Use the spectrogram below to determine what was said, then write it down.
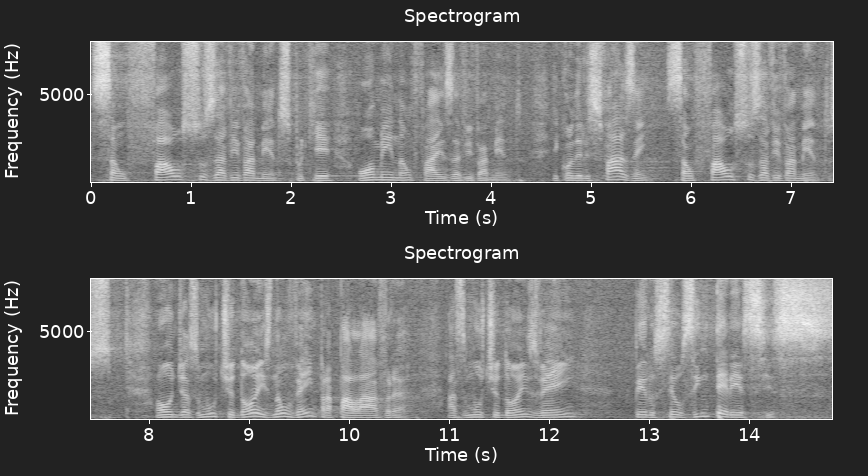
São falsos avivamentos, porque homem não faz avivamento. E quando eles fazem, são falsos avivamentos, onde as multidões não vêm para a palavra, as multidões vêm pelos seus interesses,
